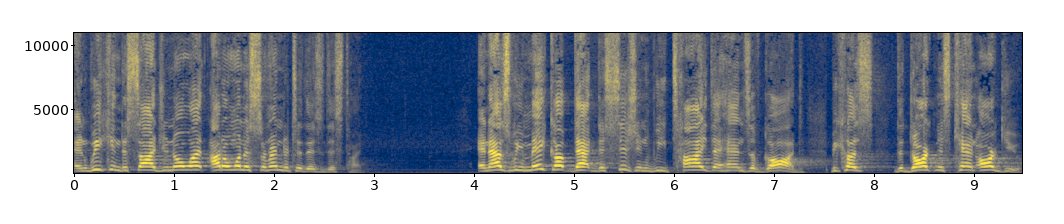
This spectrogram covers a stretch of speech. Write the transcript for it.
And we can decide, you know what, I don't want to surrender to this this time. And as we make up that decision, we tie the hands of God because the darkness can't argue,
